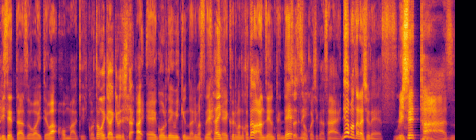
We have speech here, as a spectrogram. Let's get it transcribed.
リセッターズお相手は本間明彦と。及川明でした。はいゴールデンウィークになりますね。車の方は安全運転で走行してください。ではまた来週です。リセッターズ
